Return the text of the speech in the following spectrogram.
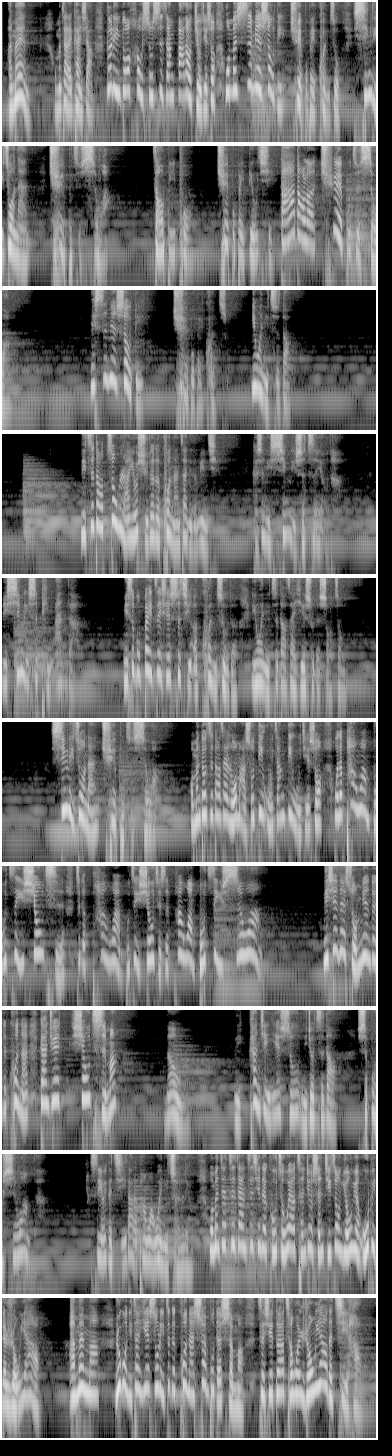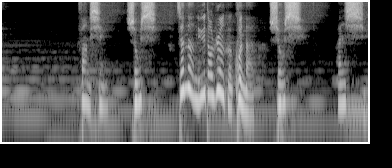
阿门。我们再来看一下《哥林多后书》四章八到九节说：“我们四面受敌，却不被困住；心里作难，却不致失望；遭逼迫，却不被丢弃；达到了，却不致失望。你四面受敌，却不被困住，因为你知道，你知道，纵然有许多的困难在你的面前，可是你心里是自由的。”你心里是平安的，你是不被这些事情而困住的，因为你知道在耶稣的手中。心里作难却不致失望。我们都知道，在罗马书第五章第五节说：“我的盼望不至于羞耻。”这个盼望不至于羞耻，是盼望不至于失望。你现在所面对的困难，感觉羞耻吗？No，你看见耶稣，你就知道。是不失望的，是有一个极大的盼望为你存留。我们在自战自清的苦楚，为要成就神极重永远无比的荣耀。阿门吗？如果你在耶稣里，这个困难算不得什么，这些都要成为荣耀的记号。放心，休息。真的，你遇到任何困难，休息，安息。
